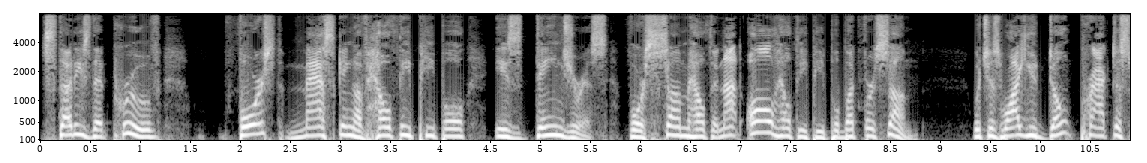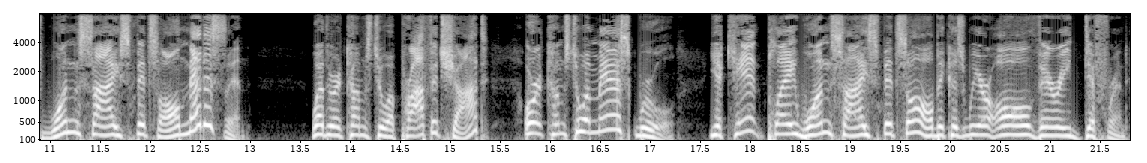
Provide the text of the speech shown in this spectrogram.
Studies that prove forced masking of healthy people is dangerous for some healthy, not all healthy people, but for some, which is why you don't practice one size fits all medicine, whether it comes to a profit shot or it comes to a mask rule You can't play one size fits all because we are all very different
